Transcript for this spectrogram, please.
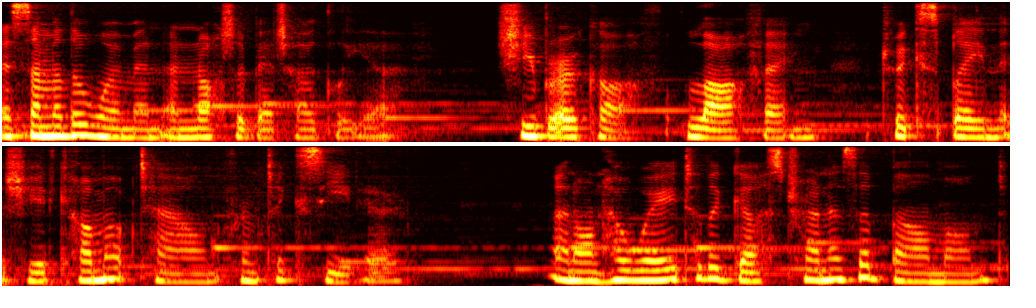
as some of the women are not a bit uglier. She broke off, laughing, to explain that she had come uptown from Tuxedo, and on her way to the Gus Trenors at Belmont,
